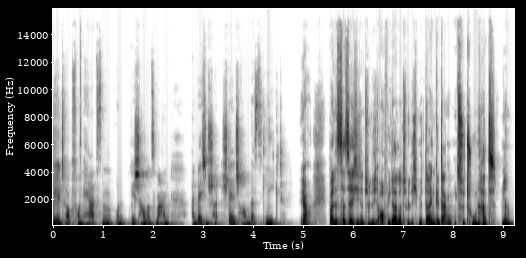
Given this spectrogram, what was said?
Real Talk vom Herzen. Und wir schauen uns mal an, an welchen Stellschrauben das liegt. Ja, weil es tatsächlich natürlich auch wieder natürlich mit deinen Gedanken zu tun hat. Ne?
